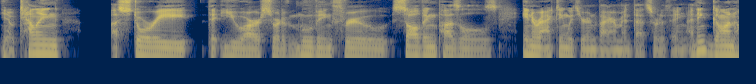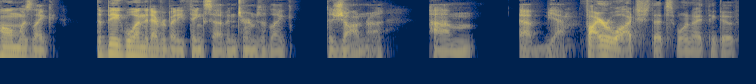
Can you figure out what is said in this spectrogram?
you know, telling a story that you are sort of moving through, solving puzzles, interacting with your environment, that sort of thing. I think Gone Home was like the big one that everybody thinks of in terms of like the genre. Um, uh, yeah, Firewatch. That's one I think of.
